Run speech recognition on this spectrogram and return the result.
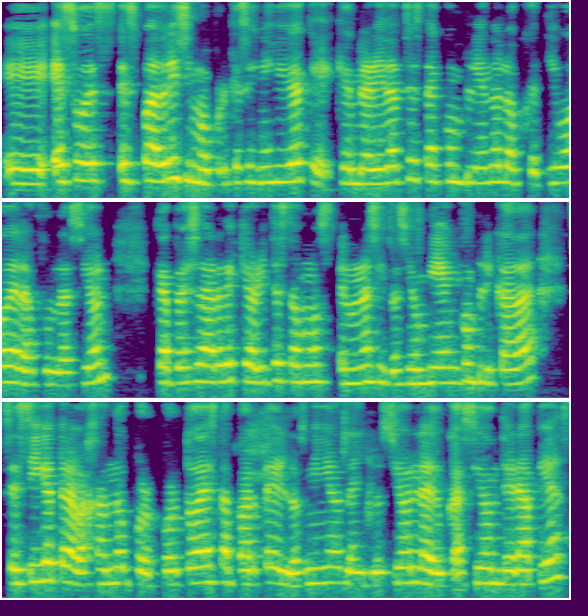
Eh, eso es, es, padrísimo porque significa que, que, en realidad se está cumpliendo el objetivo de la fundación, que a pesar de que ahorita estamos en una situación bien complicada, se sigue trabajando por, por toda esta parte de los niños, la inclusión, la educación, terapias.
